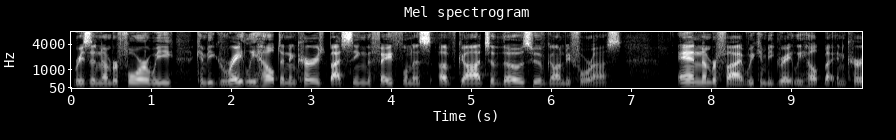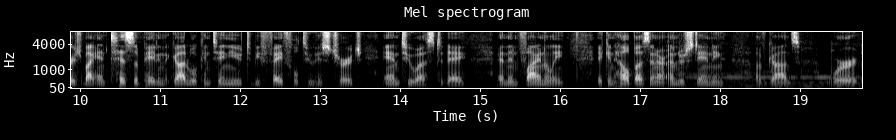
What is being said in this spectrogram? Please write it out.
Reason number four, we can be greatly helped and encouraged by seeing the faithfulness of God to those who have gone before us. And number five, we can be greatly helped by encouraged by anticipating that God will continue to be faithful to his church and to us today. And then finally, it can help us in our understanding of God's word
